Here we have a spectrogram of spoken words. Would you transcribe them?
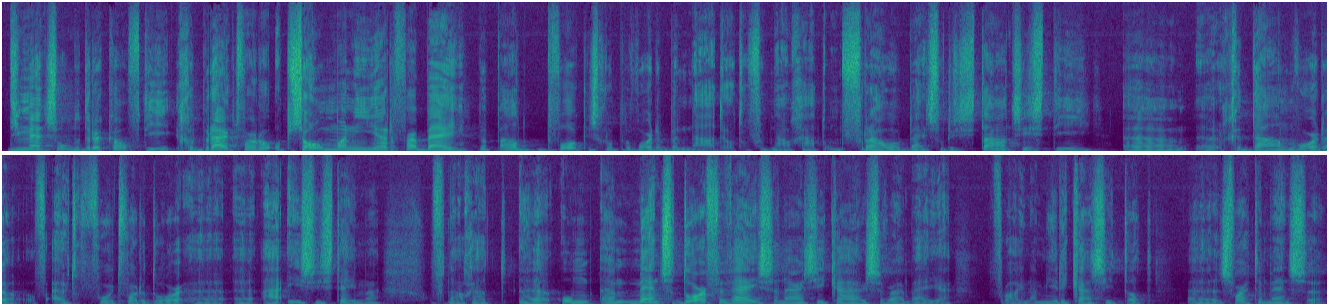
die mensen onderdrukken of die gebruikt worden op zo'n manier waarbij bepaalde bevolkingsgroepen worden benadeeld. Of het nou gaat om vrouwen bij sollicitaties die eh, eh, gedaan worden of uitgevoerd worden door eh, eh, AI-systemen. Of het nou gaat eh, om eh, mensen doorverwijzen naar ziekenhuizen waarbij je vooral in Amerika ziet dat eh, zwarte mensen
